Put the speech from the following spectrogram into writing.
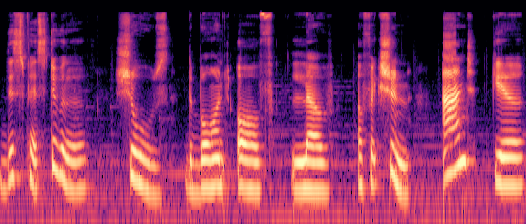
This festival shows the bond of love, affection, and care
